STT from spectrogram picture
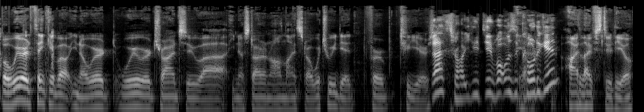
But we were thinking about, you know, we are we were trying to, uh, you know, start an online store, which we did for two years. That's right. You did. What was it called again? iLife Studio.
